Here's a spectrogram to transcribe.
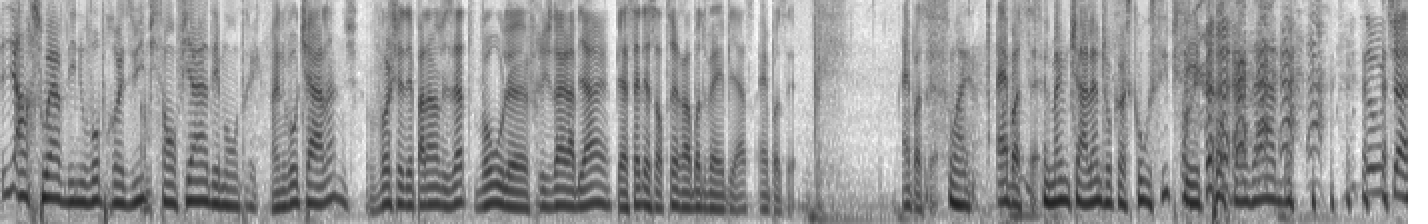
Ils en reçoivent des nouveaux produits puis sont fiers de les montrer. Un nouveau challenge. Va chez Dépanneur Lisette, va où le frigidaire à bière, puis essaie de sortir en bas de 20$. piastres. Impossible. Impossible. Ouais. Impossible. C'est le même challenge au Costco aussi, puis c'est pas faisable. Ça,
